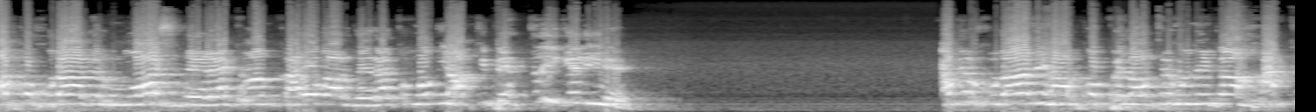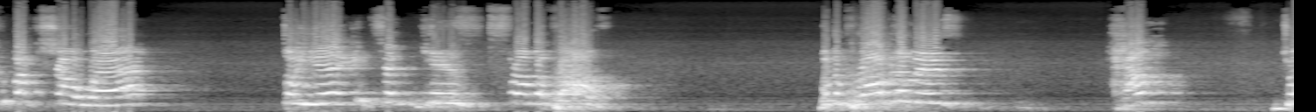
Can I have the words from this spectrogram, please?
آپ کو خدا اگر معاش دے رہا ہے، کام کاروبار دے رہا ہے، تو وہ بھی آپ کی بہتری کے لیے۔ اگر خدا نے آپ کو پلوتے ہونے کا حق بخشا ہوا ہے، تو یہ اٹس اے گفٹ فرام ابو But the problem is ہم جو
